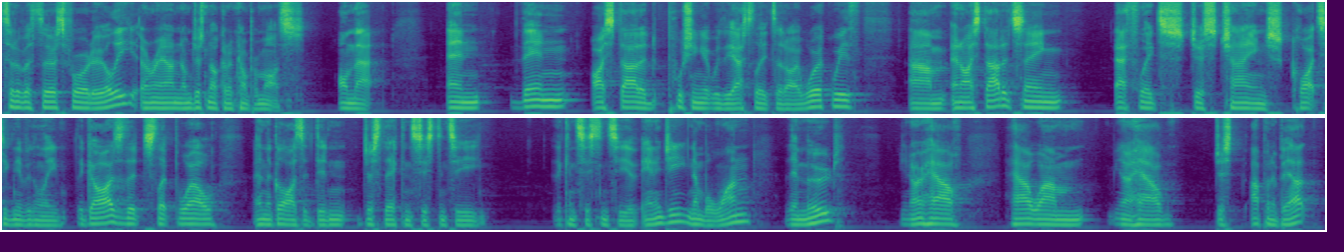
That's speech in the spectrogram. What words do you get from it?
sort of a thirst for it early around, I'm just not going to compromise on that. And then I started pushing it with the athletes that I work with. Um, and I started seeing athletes just change quite significantly. The guys that slept well and the guys that didn't, just their consistency, the consistency of energy. Number one, their mood. You know how how um you know how just up and about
